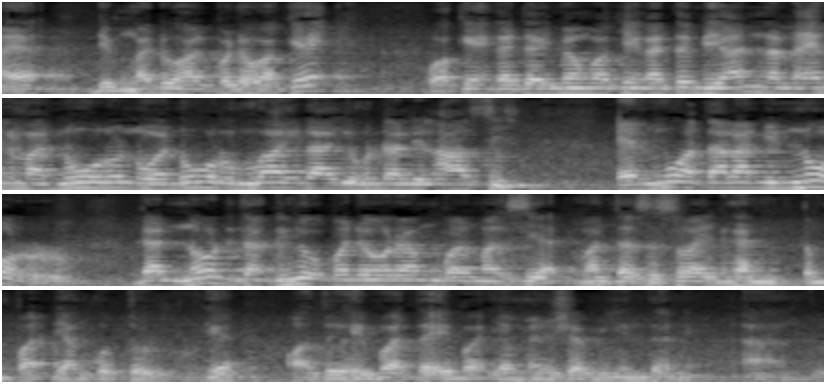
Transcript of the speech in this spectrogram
Ya dia mengadu hal pada wakil wakil kata Imam wakil kata bi'anna al-ilma nurun wa nurullahi la yuhda lil asih ilmu ni nur dan nur tak tunjuk pada orang bermaksiat mantap sesuai dengan tempat yang kotor ya waktu hebat tak hebat yang mensyabihin tadi ha, tu.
